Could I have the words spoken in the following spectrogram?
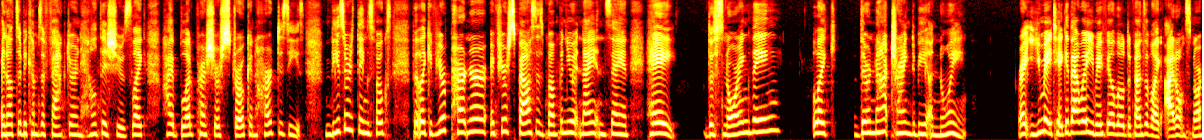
it also becomes a factor in health issues like high blood pressure, stroke, and heart disease. These are things, folks, that like if your partner, if your spouse is bumping you at night and saying, hey, the snoring thing, like they're not trying to be annoying right? You may take it that way. You may feel a little defensive, like, I don't snore.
